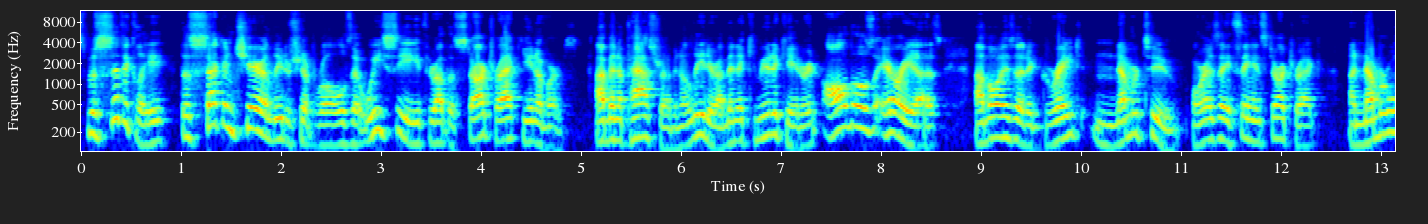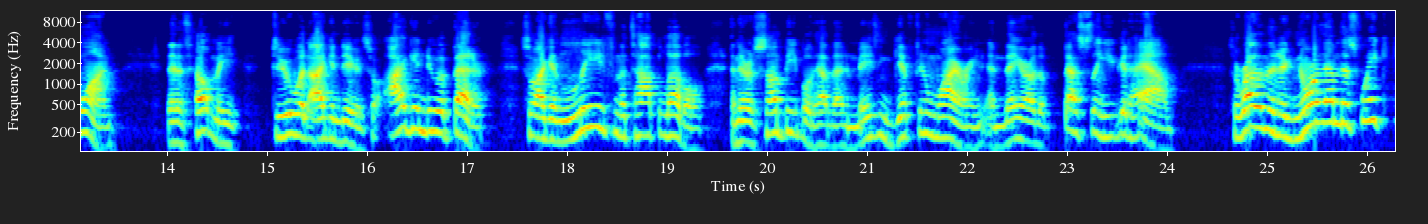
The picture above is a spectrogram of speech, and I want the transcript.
specifically the second chair leadership roles that we see throughout the Star Trek universe. I've been a pastor, I've been a leader, I've been a communicator. In all those areas, I've always had a great number two, or as they say in Star Trek, a number one, that has helped me do what I can do. So I can do it better. So I can lead from the top level. And there are some people that have that amazing gift in wiring, and they are the best thing you could have. So rather than ignore them this week,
